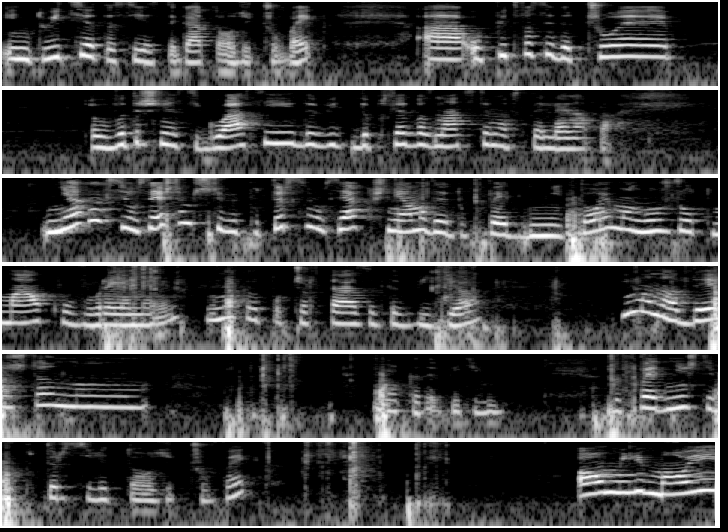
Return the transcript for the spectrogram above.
интуицията си е сега този човек. А, опитва се да чуе вътрешния си глас и да, ви, да последва знаците на Вселената. Някак си усещам, че ще ви потърся, но сякаш няма да е до 5 дни. Той има нужда от малко време. Нека да подчертая, за да видя. Има надежда, но... Нека да видим. До 5 дни ще ви потърсили този човек. О, мили мои,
